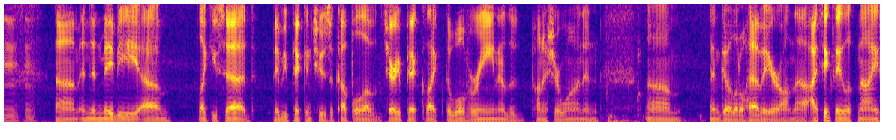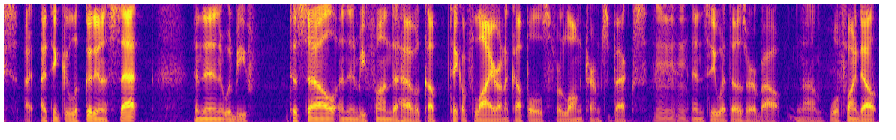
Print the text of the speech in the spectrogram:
Um, and then maybe, um, like you said, maybe pick and choose a couple of cherry pick like the Wolverine or the Punisher one, and um, and go a little heavier on that. I think they look nice. I, I think they look good in a set, and then it would be to sell, and then be fun to have a cup take a flyer on a couples for long term specs, and see what those are about. Um, we'll find out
